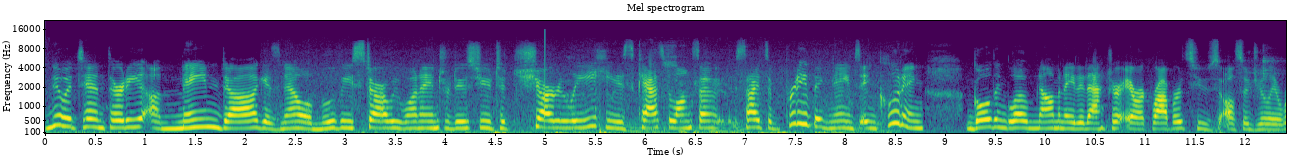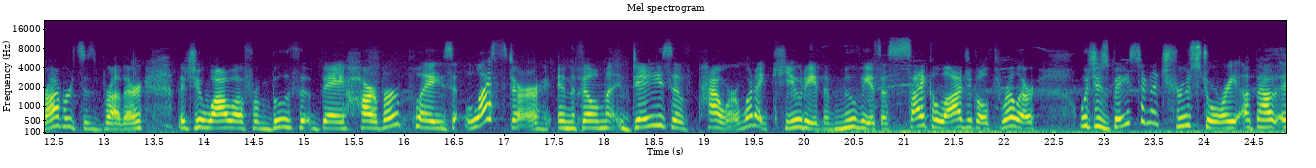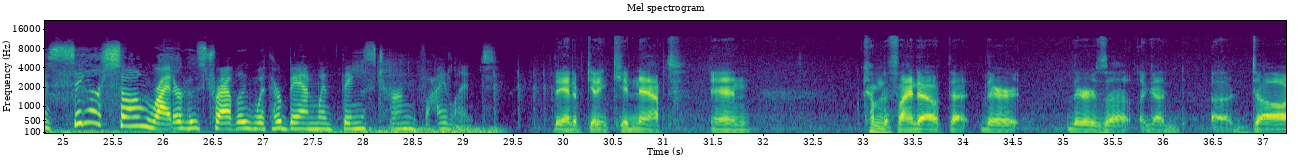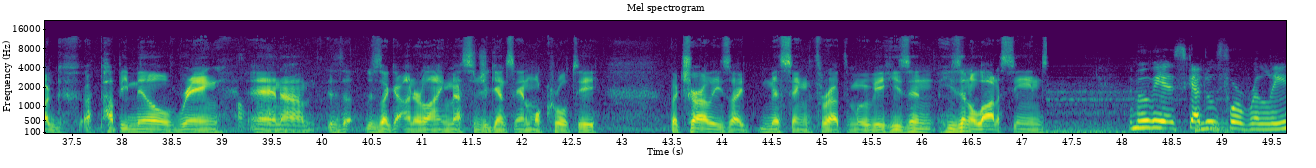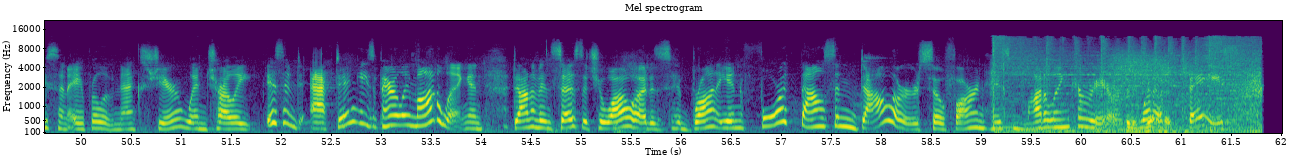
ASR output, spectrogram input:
New at 10:30, a Maine dog is now a movie star. We want to introduce you to Charlie. He's cast alongside some pretty big names, including Golden Globe nominated actor Eric Roberts, who's also Julia Roberts' brother. The Chihuahua from Booth Bay Harbor plays Lester in the film Days of Power. What a cutie. The movie is a psychological thriller which is based on a true story about a singer-songwriter who's traveling with her band when things turn violent they end up getting kidnapped and come to find out that there there's a like a, a dog a puppy mill ring and um, there's, a, there's like an underlying message against animal cruelty but charlie's like missing throughout the movie. He's in he's in a lot of scenes the movie is scheduled for release in April of next year. When Charlie isn't acting, he's apparently modeling. And Donovan says the Chihuahua has brought in $4,000 so far in his modeling career. Pretty what good. a face.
